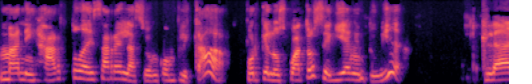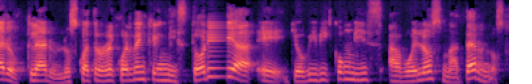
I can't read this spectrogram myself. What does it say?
manejar toda esa relación complicada? Porque los cuatro seguían en tu vida. Claro, claro, los cuatro. Recuerden que en mi historia eh, yo viví con mis abuelos maternos.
